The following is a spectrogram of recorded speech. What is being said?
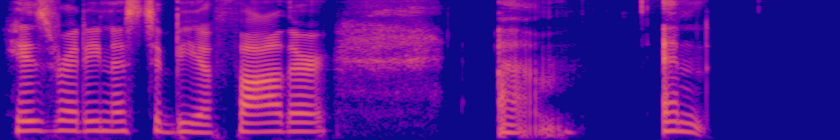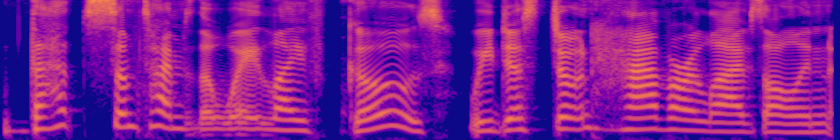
his readiness to be a father um, and that's sometimes the way life goes. We just don't have our lives all in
